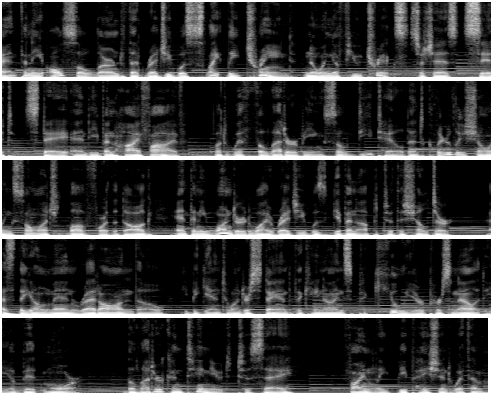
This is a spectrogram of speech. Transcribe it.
Anthony also learned that Reggie was slightly trained, knowing a few tricks such as sit, stay, and even high five. But with the letter being so detailed and clearly showing so much love for the dog, Anthony wondered why Reggie was given up to the shelter. As the young man read on, though, he began to understand the canine's peculiar personality a bit more. The letter continued to say, Finally, be patient with him.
